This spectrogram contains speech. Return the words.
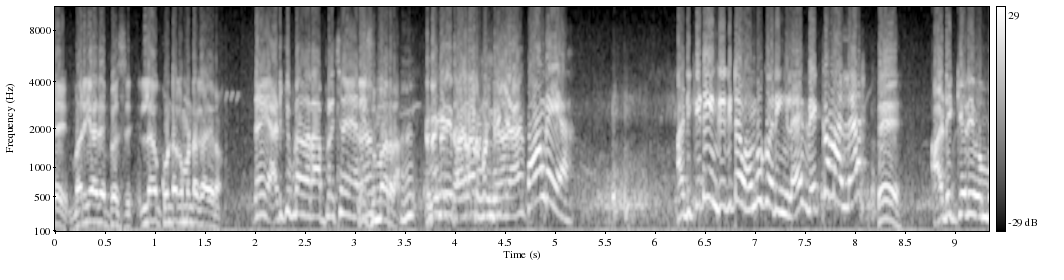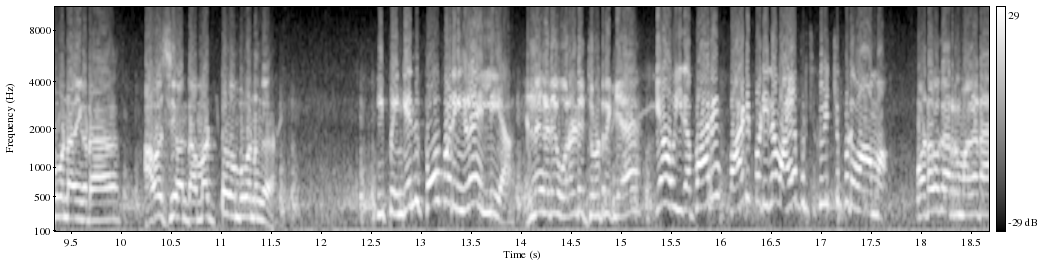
ஏய் மரியாதை பேசு. இல்ல குண்டக்க மண்டக்க ஆயிரும். டேய் அடிக்கப்படாதடா பிரச்சனை நீ யாரும் சும்மா இருடா. என்னங்க தயார் பண்றீங்க வாங்கய்யா அடிக்கடி எங்க கிட்ட ஒம்புக்கு வரீங்களே வெக்கமா இல்ல? ஏய் அடிக்கடி வம்பு பண்ணாதீங்கடா. அவசியம் வந்தா மட்டும் வம்பு பண்ணுங்க. இப்ப இங்க இருந்து போக போறீங்களா இல்லையா? என்னங்கடி ஒரு அடி சொல்றீங்க? யோ இத பாரு. வாடி படினா வாய பிடிச்சு கிழிச்சு போடுவாமா புடவைக்காரன் மகடா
